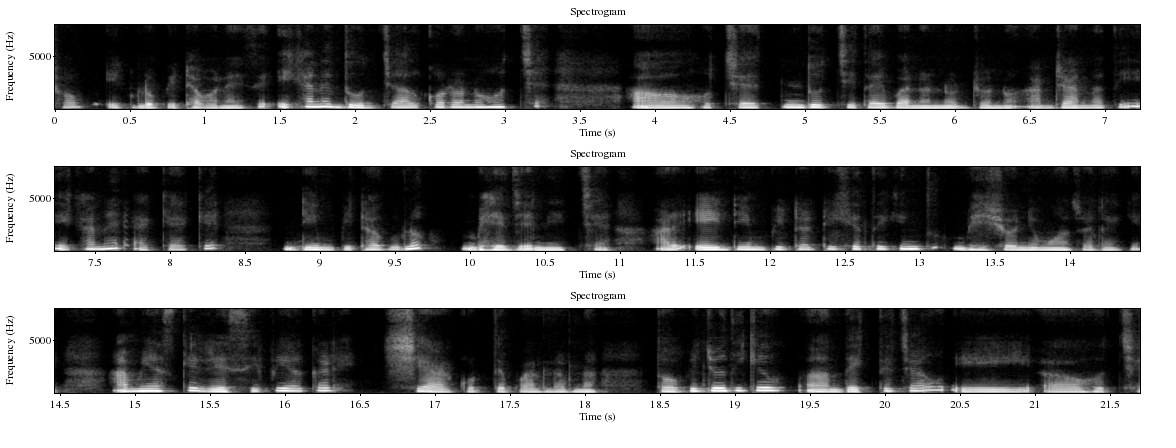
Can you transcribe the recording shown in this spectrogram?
সব এগুলো পিঠা বানাইছে। এখানে দুধ জাল করানো হচ্ছে হচ্ছে দুধ চিতাই বানানোর জন্য। আর জান্নাতি এখানে একে একে ডিম পিঠাগুলো ভেজে নিচ্ছে। আর এই ডিম পিঠাটি খেতে কিন্তু ভীষণই মজা লাগে। আমি আজকে রেসিপি আকারে শেয়ার করতে পারলাম না। তবে যদি কেউ দেখতে চাও, এই হচ্ছে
